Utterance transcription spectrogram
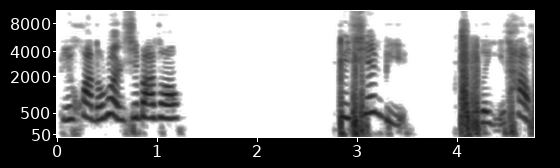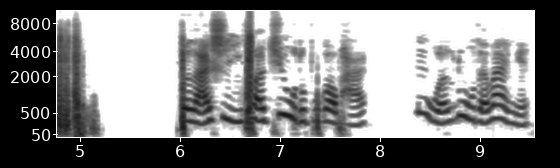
被画得乱七八糟。被铅笔涂得一塌糊涂。本来是一块旧的布告牌，木纹露在外面，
